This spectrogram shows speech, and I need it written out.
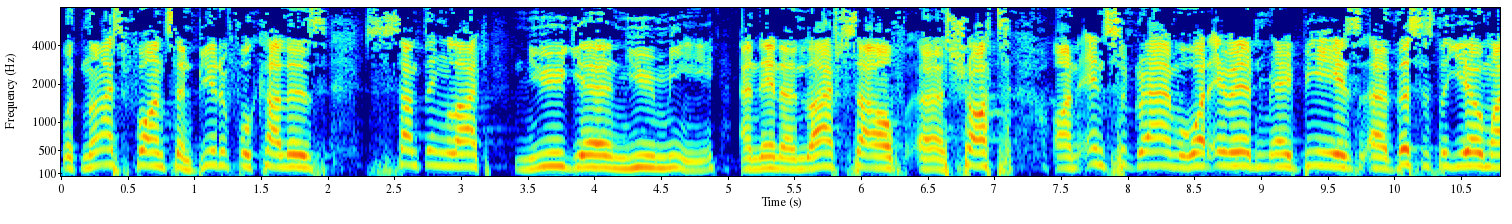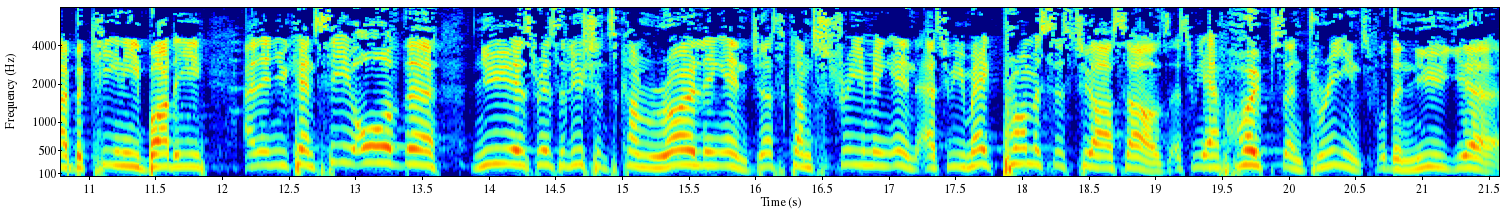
with nice fonts and beautiful colors, something like New Year, New Me, and then a lifestyle uh, shot on Instagram or whatever it may be is, uh, this is the year of my bikini body. And then you can see all of the New Year's resolutions come rolling in, just come streaming in as we make promises to ourselves, as we have hopes and dreams for the new year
